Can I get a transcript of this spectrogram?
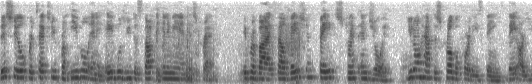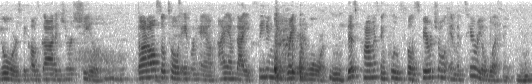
This shield protects you from evil and enables you to stop the enemy in his tracks. It provides salvation, faith, strength, and joy. You don't have to struggle for these things. They are yours because God is your shield. God also told Abraham, I am thy exceedingly great reward. This promise includes both spiritual and material blessings. Mhm.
